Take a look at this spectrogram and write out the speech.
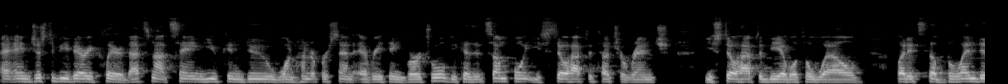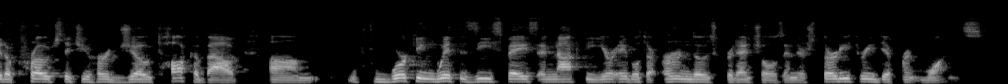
and just to be very clear, that's not saying you can do 100% everything virtual because at some point you still have to touch a wrench, you still have to be able to weld, but it's the blended approach that you heard Joe talk about. Um, working with zSpace and NOCTI, you're able to earn those credentials, and there's 33 different ones.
